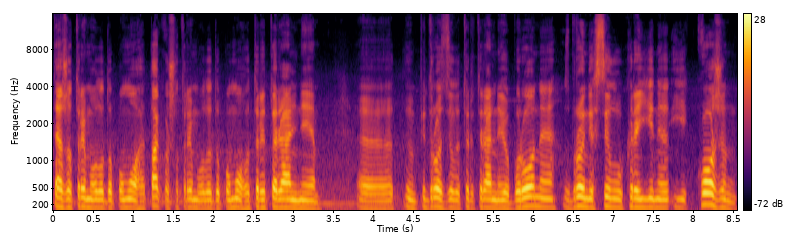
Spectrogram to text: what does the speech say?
теж отримувала допомоги. Також отримували допомогу територіальні е, підрозділи територіальної оборони Збройних сил України. І кожен,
